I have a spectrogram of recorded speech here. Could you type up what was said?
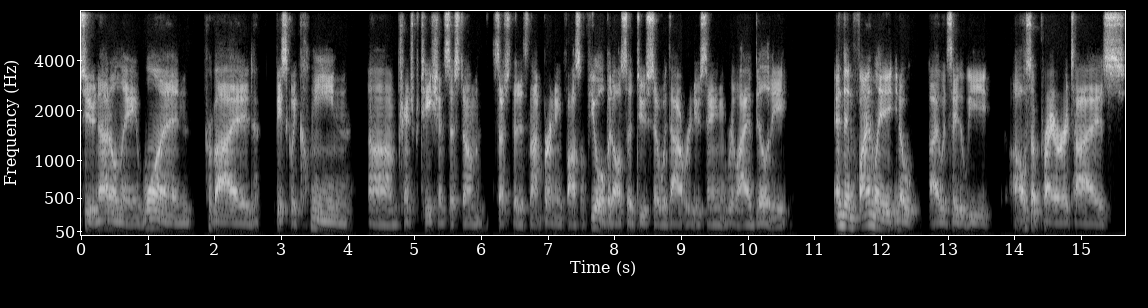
to not only one provide basically clean um, transportation system such that it's not burning fossil fuel, but also do so without reducing reliability. And then finally, you know, I would say that we also prioritize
